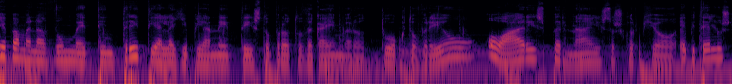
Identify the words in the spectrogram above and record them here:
Και πάμε να δούμε την τρίτη αλλαγή πλανήτη στο πρώτο δεκαήμερο του Οκτωβρίου. Ο Άρης περνάει στο Σκορπιό. Επιτέλους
